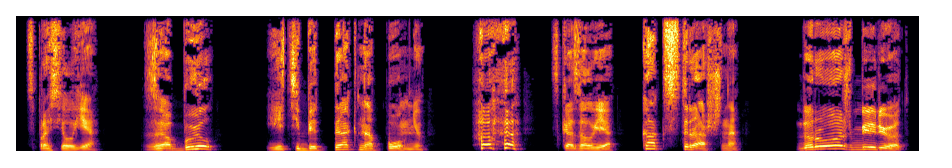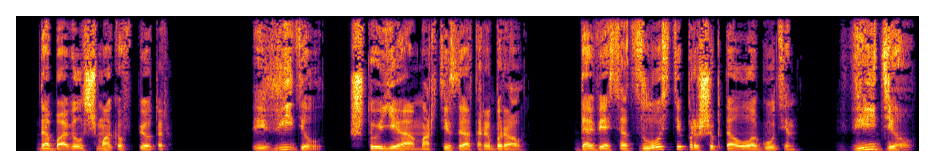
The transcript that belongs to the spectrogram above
– спросил я. «Забыл?» «Я тебе так напомню!» «Ха-ха!» — сказал я. «Как страшно!» «Дрожь берет!» — добавил Шмаков Петр. «Ты видел, что я амортизаторы брал?» Давясь от злости, прошептал Лагутин. «Видел?»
